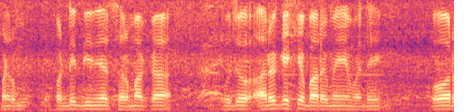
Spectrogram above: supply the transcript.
पंडित दीनदयाल शर्मा का वो जो आरोग्य के बारे में मैंने, और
